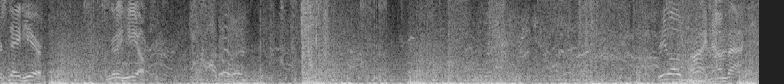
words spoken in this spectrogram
First aid here. I'm gonna heal. Reload. All right, now I'm back.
